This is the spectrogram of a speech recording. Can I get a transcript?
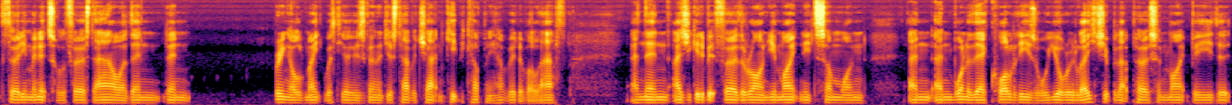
30 minutes or the first hour, then then bring old mate with you who's going to just have a chat and keep you company, have a bit of a laugh. And then as you get a bit further on, you might need someone, and, and one of their qualities or your relationship with that person might be that,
